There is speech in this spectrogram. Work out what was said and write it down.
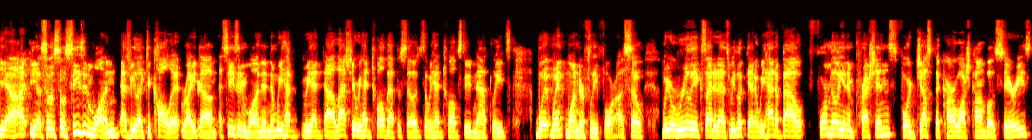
Yeah, yeah. So so season one, as we like to call it, right? Um, season one, and then we had we had uh, last year we had twelve episodes, so we had twelve student athletes. What went wonderfully for us. So we were really excited as we looked at it. We had about four million impressions for just the Car Wash Convos series.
